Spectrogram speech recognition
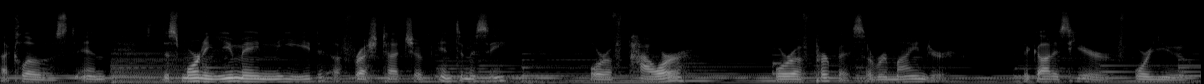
Uh, closed. And this morning, you may need a fresh touch of intimacy, or of power, or of purpose, a reminder that God is here for you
